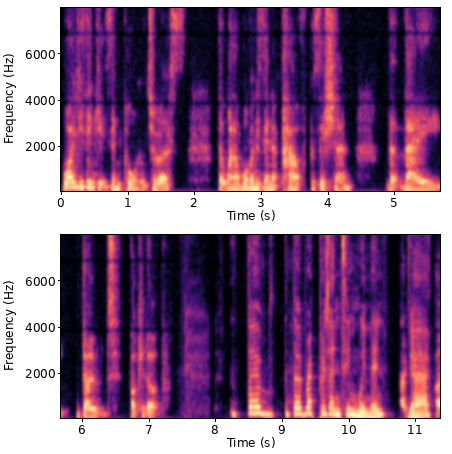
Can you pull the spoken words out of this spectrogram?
Why do you think it's important to us that when a woman is in a powerful position, that they don't fuck it up? They're they're representing women, Okay, yeah, I-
